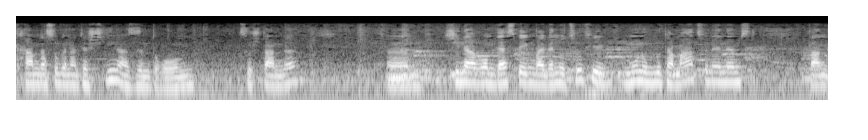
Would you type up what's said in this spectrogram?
kam das sogenannte China-Syndrom zustande. Ähm, China rum deswegen, weil wenn du zu viel Monoglutamat zu dir nimmst, dann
